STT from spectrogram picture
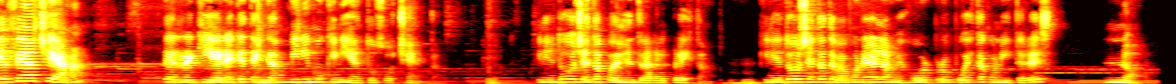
FHA te requiere que tengas mínimo 580. Ok. 580 puedes entrar al préstamo. Ujú. 580 te va a poner en la mejor propuesta con interés. No.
